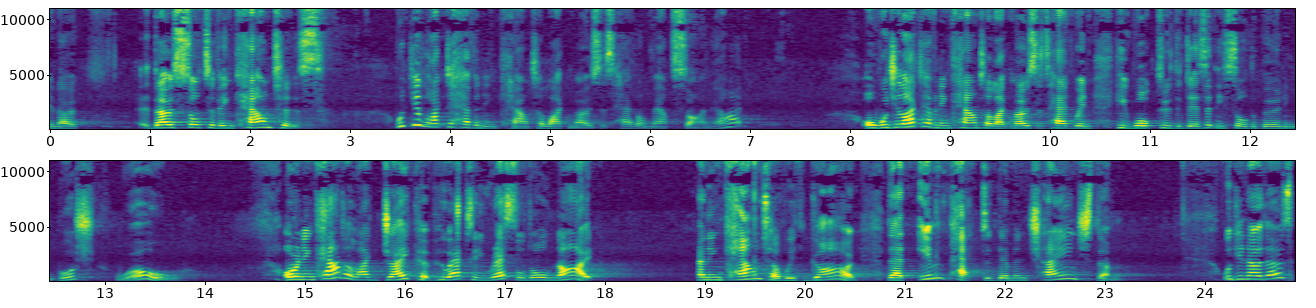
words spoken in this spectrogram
you know, those sorts of encounters. Would you like to have an encounter like Moses had on Mount Sinai? Or would you like to have an encounter like Moses had when he walked through the desert and he saw the burning bush? Whoa. Or an encounter like Jacob, who actually wrestled all night. An encounter with God that impacted them and changed them. Well, you know, those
